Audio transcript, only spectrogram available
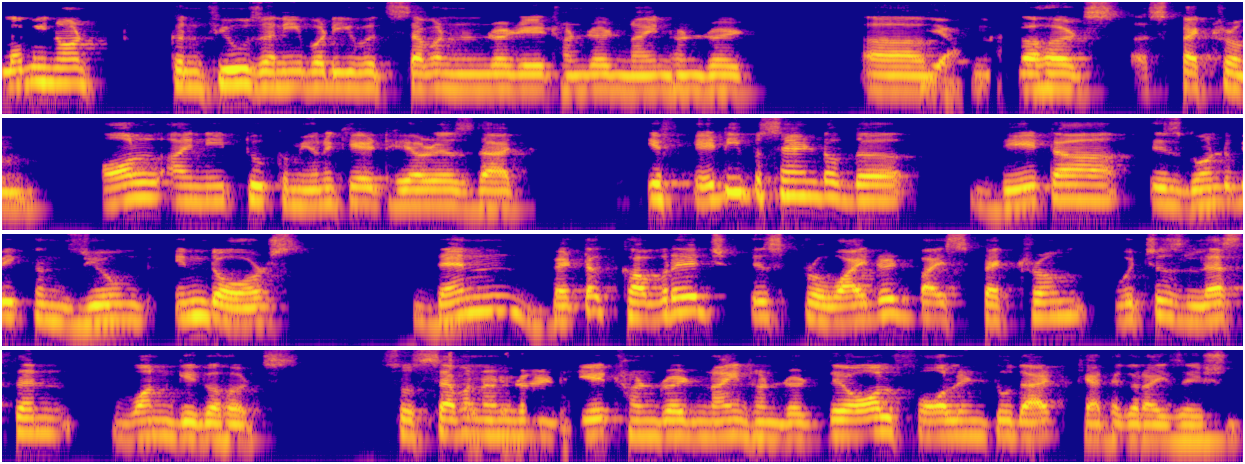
let me not confuse anybody with 700, 800, 900 uh, yeah. megahertz spectrum. All I need to communicate here is that if 80% of the data is going to be consumed indoors, then better coverage is provided by spectrum, which is less than one gigahertz. So 700, okay. 800, 900, they all fall into that categorization.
